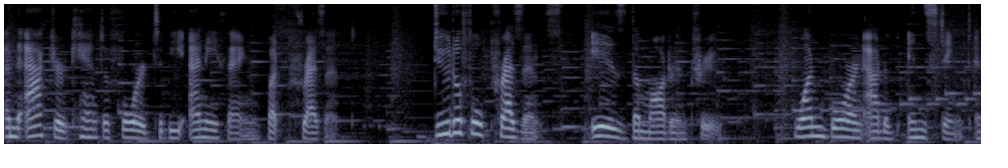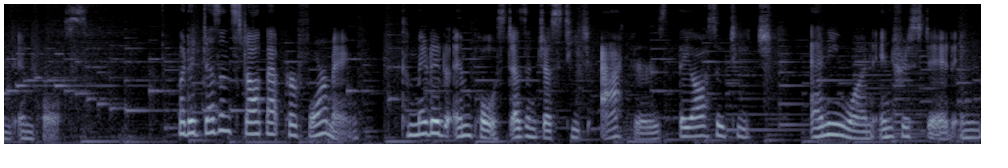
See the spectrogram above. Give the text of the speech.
an actor can't afford to be anything but present. Dutiful presence is the modern truth, one born out of instinct and impulse. But it doesn't stop at performing. Committed impulse doesn't just teach actors, they also teach anyone interested in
